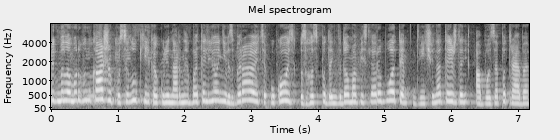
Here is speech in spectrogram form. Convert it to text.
Людмила Моргун каже, по селу кілька кулінарних батальйонів збираються у когось з господинь вдома після роботи двічі на тиждень або за потреби.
